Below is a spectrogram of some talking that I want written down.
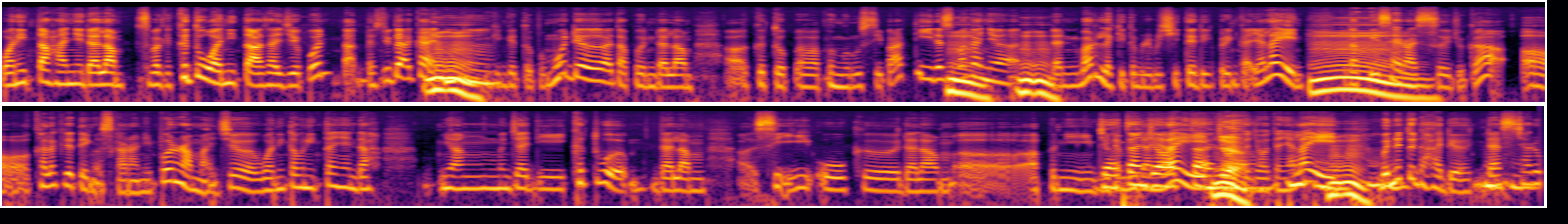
wanita hanya dalam sebagai ketua wanita saja pun tak best juga kan. Mm-mm. Mungkin ketua pemuda ataupun dalam uh, ketua uh, pengurusi parti dan Mm. sebagainya. Mm-mm. Dan barulah kita boleh bercerita di peringkat yang lain. Mm. Tapi saya rasa juga uh, kalau kita tengok sekarang ni pun ramai je wanita-wanita yang dah yang menjadi ketua dalam uh, CEO ke dalam uh, apa ni bidang-bidang yang lain, Jawatan-jawatan. Ya. jawatan-jawatan yang lain. Mm-mm. Benda tu dah ada dan secara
